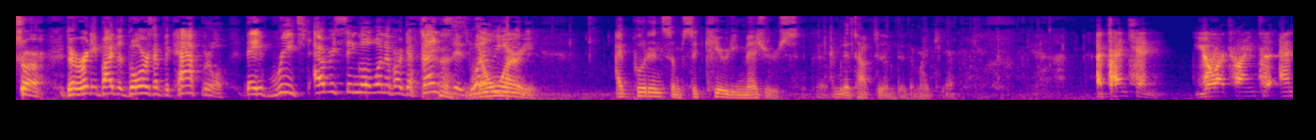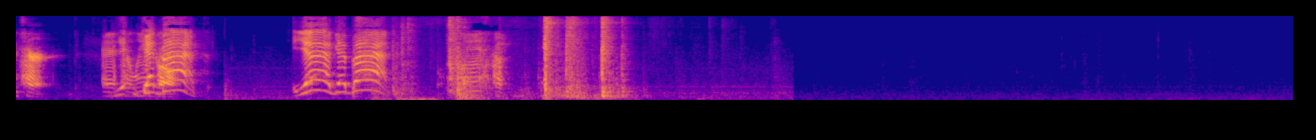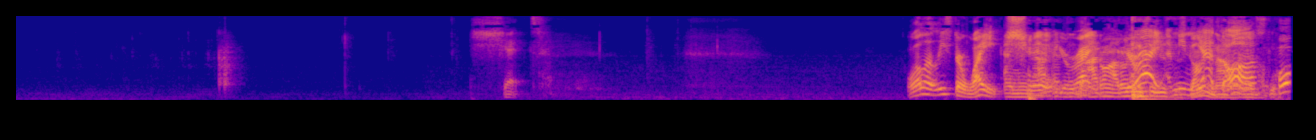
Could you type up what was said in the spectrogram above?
Sir, they're already by the doors of the Capitol. They've reached every single one of our defenses. What do Don't we worry. need? I put in some security measures. I'm gonna talk to them through the mic here. Attention! You are trying to enter. It's Yeah, illegal. get back! Yeah, get back! Please. Shit. Well, at least they're white. I mean, Shit, I, you're right. I don't. I don't You're right. I mean, yeah, now. duh, of course.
